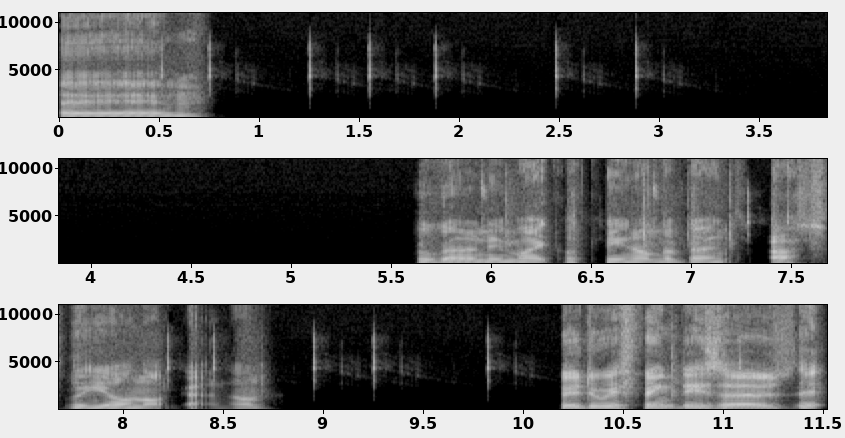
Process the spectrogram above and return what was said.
Um, we're gonna need Michael Keane on the bench. Ashley, you're not getting on. Who do we think deserves it?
